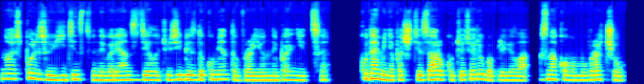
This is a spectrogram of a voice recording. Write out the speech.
но использую единственный вариант сделать УЗИ без документов в районной больнице, куда меня почти за руку тетя Рюба привела, к знакомому врачу.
